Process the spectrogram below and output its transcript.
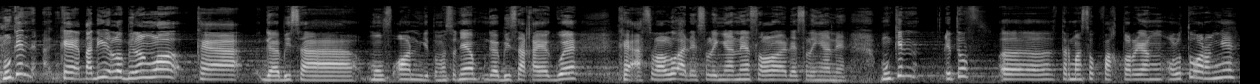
Mungkin kayak tadi lo bilang lo kayak gak bisa move on gitu. Maksudnya gak bisa kayak gue kayak selalu ada selingannya, selalu ada selingannya. Mungkin itu eh, termasuk faktor yang lo tuh orangnya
